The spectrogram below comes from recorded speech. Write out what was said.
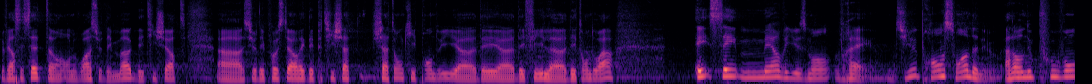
Le verset 7, on le voit sur des mugs, des t-shirts, euh, sur des posters avec des petits chatons qui conduisent euh, des, euh, des, fils, des tondoirs. Et c'est merveilleusement vrai. Dieu prend soin de nous. Alors nous pouvons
